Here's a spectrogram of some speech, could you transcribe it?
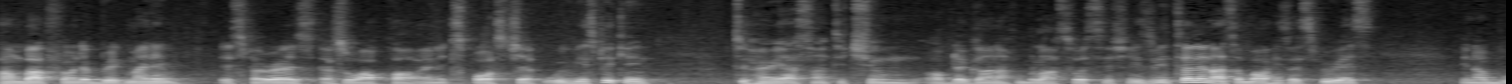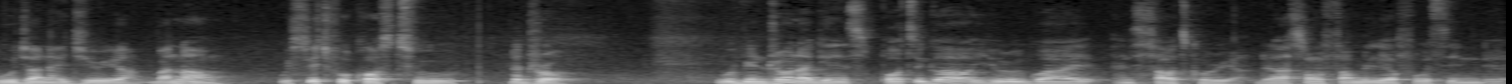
Welcome back from the break. My name is Perez Ezuakwa and it's Sports Check. We've been speaking to Henry Asante Twum of the Ghana Football Association. He's been telling us about his experience in Abuja, Nigeria. But now we switch focus to the draw. We've been drawn against Portugal, Uruguay, and South Korea. There are some familiar foes in there.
